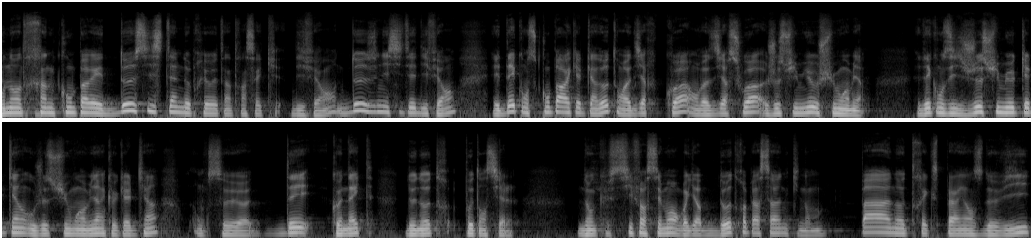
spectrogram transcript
on est en train de comparer deux systèmes de priorité intrinsèques différents, deux unicités différentes. Et dès qu'on se compare à quelqu'un d'autre, on va dire quoi? On va se dire soit je suis mieux ou je suis moins bien. Et dès qu'on se dit je suis mieux que quelqu'un ou je suis moins bien que quelqu'un, on se déconnecte de notre potentiel. Donc si forcément on regarde d'autres personnes qui n'ont pas notre expérience de vie,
